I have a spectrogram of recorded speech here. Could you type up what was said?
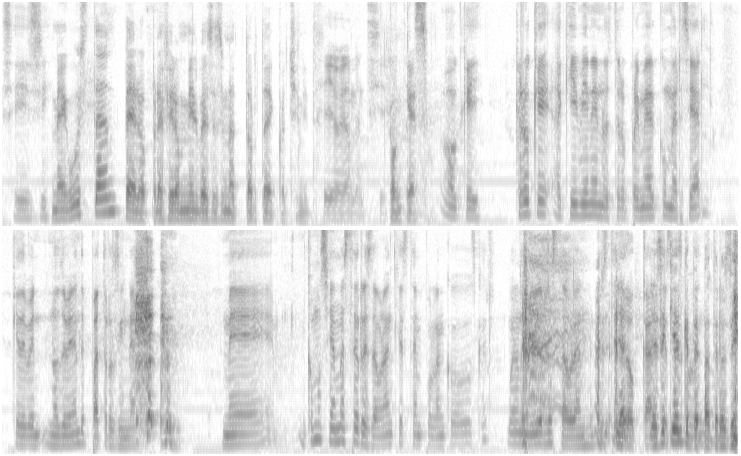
Sí, sí. Me gustan, pero prefiero mil veces una torta de cochinita. Sí, obviamente, sí. Con queso. Ok. Creo que aquí viene nuestro primer comercial que deben, nos deberían de patrocinar. Me... ¿Cómo se llama este restaurante que está en Polanco, Oscar? Bueno, no es restaurante, este ya, local. ya sé quieres que te patrocine.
